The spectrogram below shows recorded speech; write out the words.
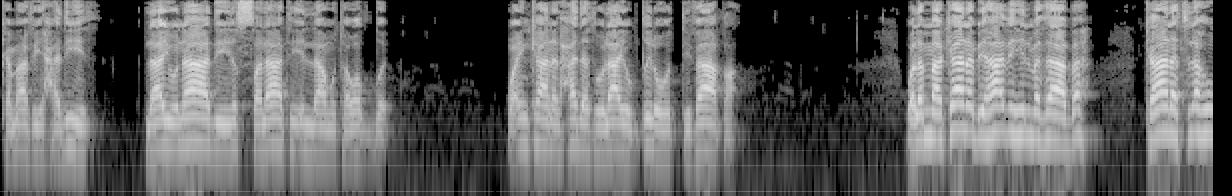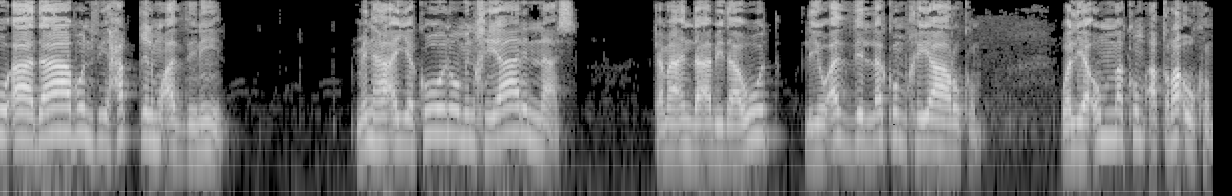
كما في حديث لا ينادي للصلاة إلا متوضئ وإن كان الحدث لا يبطله اتفاقا. ولما كان بهذه المثابة كانت له آداب في حق المؤذنين. منها أن يكونوا من خيار الناس كما عند أبي داود ليؤذن لكم خياركم وليؤمكم أقرأكم.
